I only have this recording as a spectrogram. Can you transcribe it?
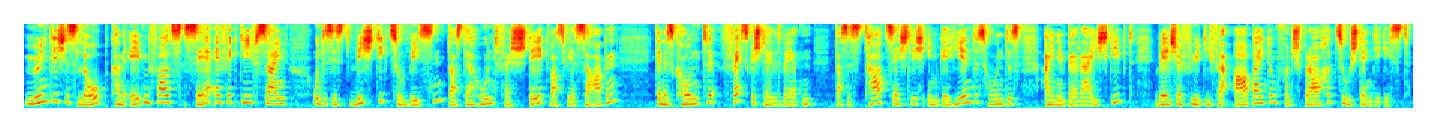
Mündliches Lob kann ebenfalls sehr effektiv sein und es ist wichtig zu wissen, dass der Hund versteht, was wir sagen, denn es konnte festgestellt werden, dass es tatsächlich im Gehirn des Hundes einen Bereich gibt, welcher für die Verarbeitung von Sprache zuständig ist.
